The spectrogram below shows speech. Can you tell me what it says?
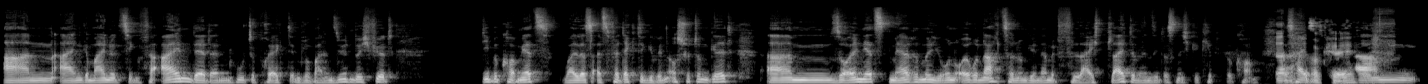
an einen gemeinnützigen Verein, der dann gute Projekte im globalen Süden durchführt die bekommen jetzt, weil das als verdeckte Gewinnausschüttung gilt, ähm, sollen jetzt mehrere Millionen Euro Nachzahlung gehen, damit vielleicht pleite, wenn sie das nicht gekippt bekommen. Das ah, heißt, okay. ähm,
